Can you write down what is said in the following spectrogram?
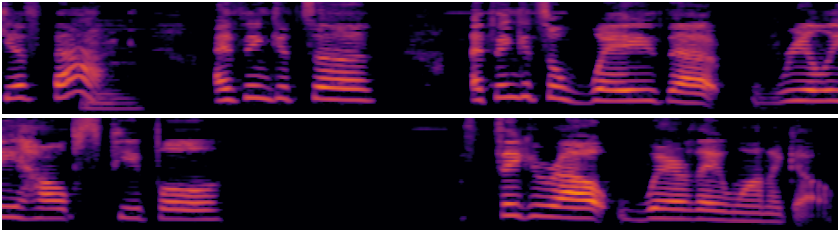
give back. Mm. I think it's a I think it's a way that really helps people figure out where they want to go.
